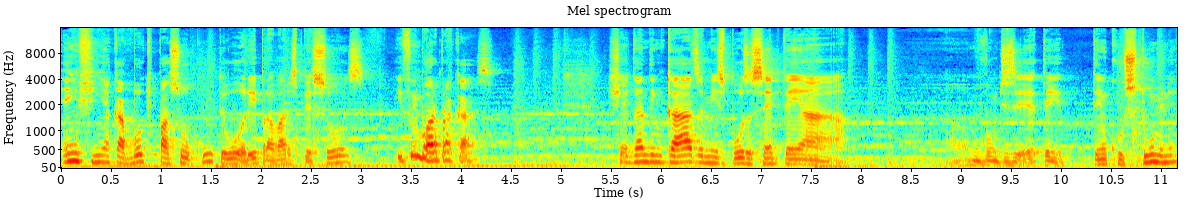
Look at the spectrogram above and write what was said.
enfim, acabou que passou o culto, eu orei para várias pessoas e fui embora para casa. Chegando em casa, minha esposa sempre tem a, não vamos dizer, tem, tem o costume, né,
